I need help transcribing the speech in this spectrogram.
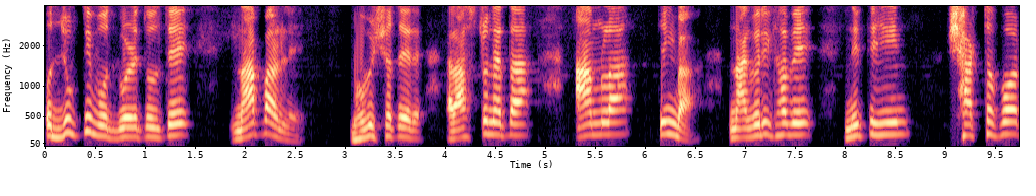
ও যুক্তিবোধ গড়ে তুলতে না পারলে ভবিষ্যতের রাষ্ট্রনেতা, আমলা কিংবা নাগরিক হবে নীতিহীন, স্বার্থপর,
